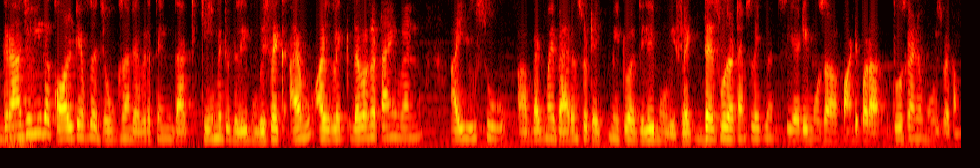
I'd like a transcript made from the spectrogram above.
gradually the quality of the jokes and everything that came into the Dileep movies, like I, I like there was a time when I used to uh, beg my parents to take me to a Dileep movies. Like those were the times like when CID Musa, Pandipada, those kind of movies were come.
